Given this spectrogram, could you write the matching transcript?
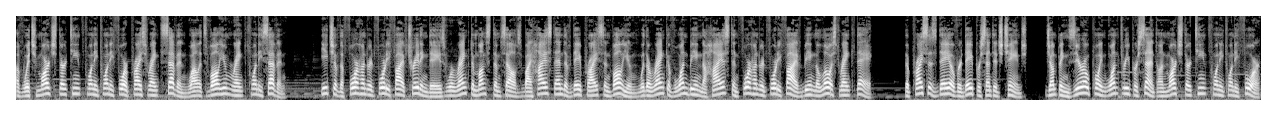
of which March 13, 2024 price ranked 7 while its volume ranked 27. Each of the 445 trading days were ranked amongst themselves by highest end of day price and volume with a rank of 1 being the highest and 445 being the lowest ranked day. The price's day over day percentage change, jumping 0.13% on March 13, 2024,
